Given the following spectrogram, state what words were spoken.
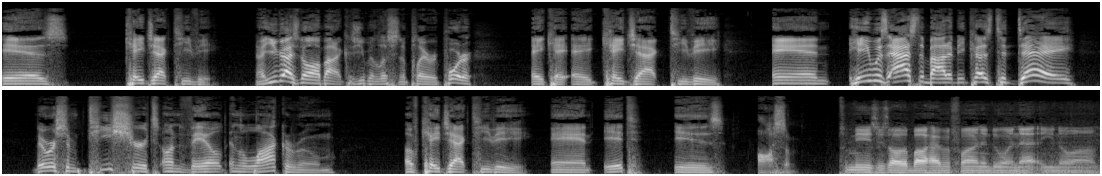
is KJack TV. Now, you guys know all about it because you've been listening to Player Reporter, aka KJack TV. And he was asked about it because today there were some T-shirts unveiled in the locker room of KJack TV, and it is awesome. For me, it's just all about having fun and doing that. You know, um,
